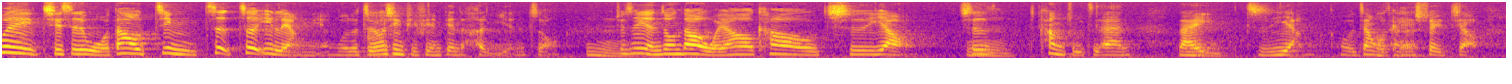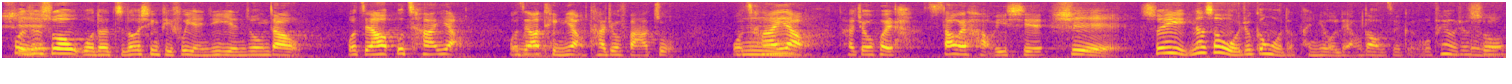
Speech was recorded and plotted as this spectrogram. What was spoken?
为其实我到近这这一两年，我的脂漏性皮肤炎变得很严重，嗯，就是严重到我要靠吃药，吃抗组织胺来止痒，我、嗯、这样我才能睡觉，okay, 或者是说我的脂漏性皮肤炎已经严重到我只要不擦药，我只要停药它就发作，我擦药它就会稍微好一些，是，所以那时候我就跟我的朋友聊到这个，我朋友就说，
